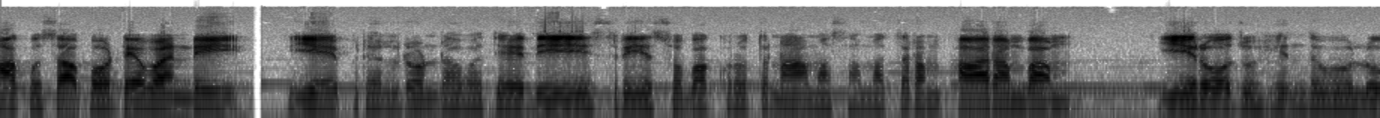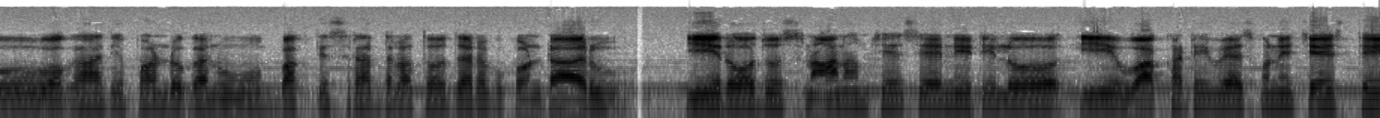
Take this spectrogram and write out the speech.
మాకు సపోర్ట్ ఇవ్వండి. ఏప్రిల్ రెండవ తేదీ శ్రీ శుభకృత నామ సంవత్సరం ఆరంభం. ఈ రోజు హిందువులు ఉగాది పండుగను భక్తి శ్రద్ధలతో జరుపుకుంటారు. ఈ రోజు స్నానం చేసే నీటిలో ఈ ఒక్కటి వేసుకుని చేస్తే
